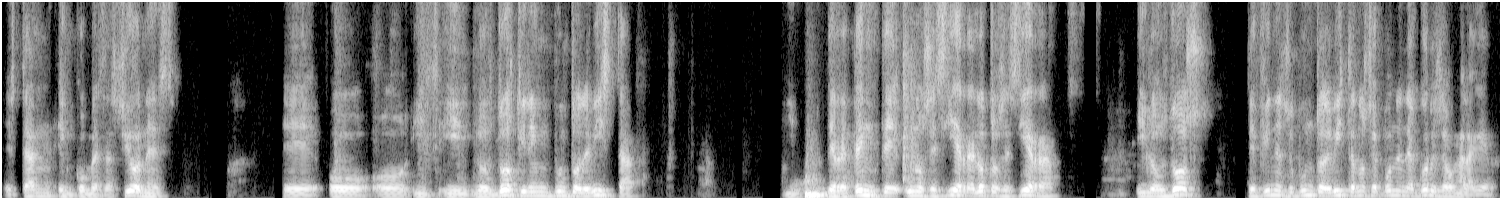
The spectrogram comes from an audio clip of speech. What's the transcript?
Están en conversaciones eh, o, y, y los dos tienen un punto de vista y de repente uno se cierra, el otro se cierra y los dos definen su punto de vista, no se ponen de acuerdo y se van a la guerra.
